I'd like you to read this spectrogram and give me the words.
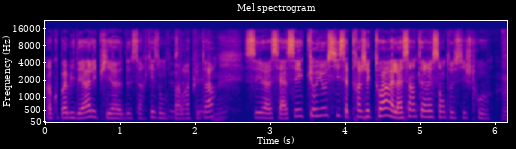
un coupable idéal, et puis euh, de Sarkis, dont on parlera plus tard. Oui. C'est assez curieux aussi cette trajectoire, elle est assez intéressante aussi, je trouve. Oui.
